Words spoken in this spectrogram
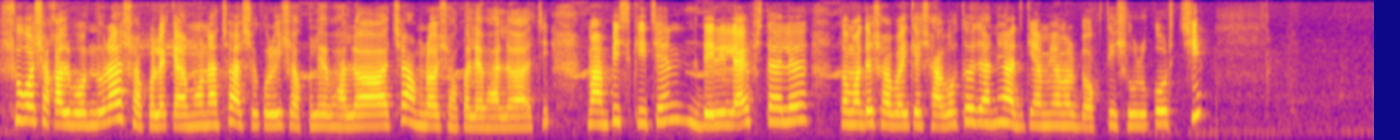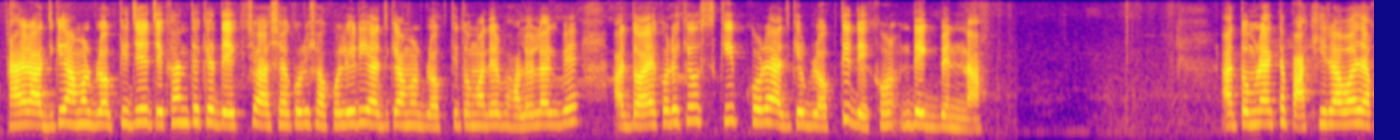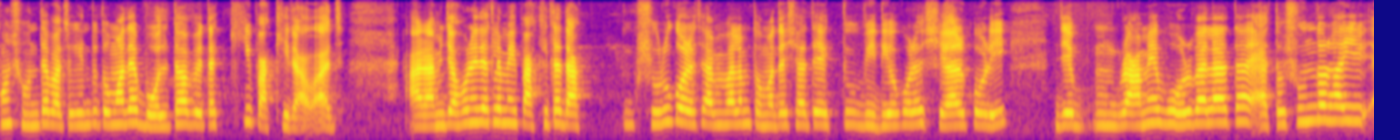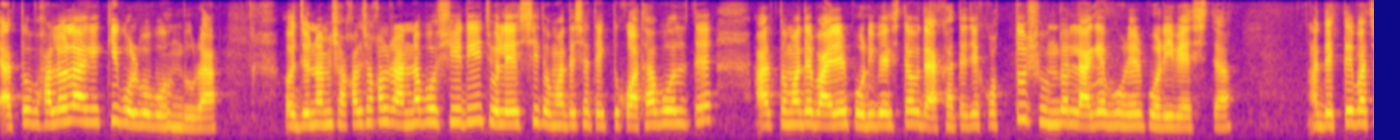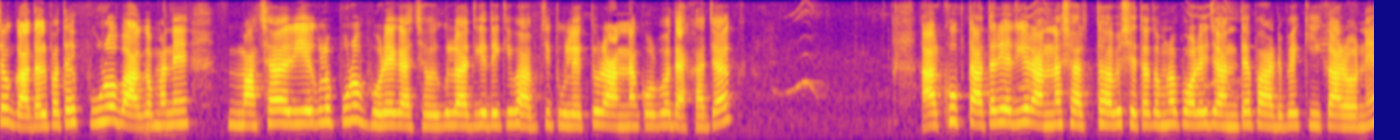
শুভ সকাল বন্ধুরা, সকলে কেমন আছো? আশা করি সকলে ভালো আছো, আমরাও সকলে ভালো আছি। মাম্পিস কিচেন ডেলি লাইফস্টাইলে তোমাদের সবাইকে স্বাগত জানি আজকে আমি আমার ব্লগটি শুরু করছি। আর আজকে আমার ব্লগটি যে যেখান থেকে দেখছ, আশা করি সকলেরই আজকে আমার ব্লগটি তোমাদের ভালো লাগবে। আর দয়া করে কেউ স্কিপ করে আজকের ব্লগটি দেখো, দেখবেন না। আর তোমরা একটা পাখির আওয়াজ এখন শুনতে পাচ্ছ, কিন্তু তোমাদের বলতে হবে এটা কি পাখির আওয়াজ। আর আমি যখনই দেখলাম এই পাখিটা ডাক শুরু করেছে, আমি ভাবলাম তোমাদের সাথে একটু ভিডিও করে শেয়ার করি যে গ্রামে ভোরবেলাটা এত সুন্দর হয়, এত ভালো লাগে, কি বলব বন্ধুরা? ওই জন্য আমি সকাল সকাল রান্না বসিয়ে দিয়ে চলে এসেছি তোমাদের সাথে একটু কথা বলতে আর তোমাদের বাইরের পরিবেশটাও দেখাতে যে কত সুন্দর লাগে ভোরের পরিবেশটা। আর দেখতেই পাচ্ছ গাদাল পাতায় পুরো বাগা মানে মাছার ইয়েগুলো পুরো ভরে গেছে। ওইগুলো আজকে দেখি ভাবছি তুলে একটু রান্না করব, দেখা যাক। আর খুব তাড়াতাড়ি আজকে রান্না সারতে হবে, সেটা তোমরা পরে জানতে পারবে কি কারণে।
